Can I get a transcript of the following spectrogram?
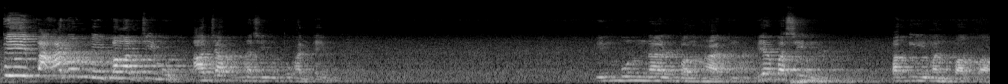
Di pahanon ng pangadji mo, ajab na sin Tuhan kayo. Inbunal panghati, biyabasin pag-iman pa Allah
